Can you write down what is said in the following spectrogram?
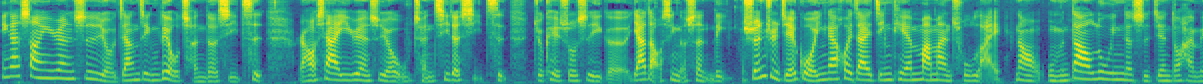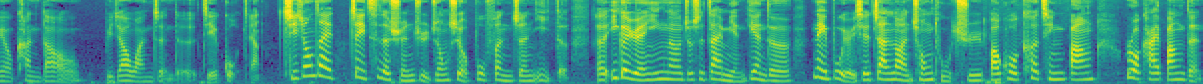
应该上议院是有将近六成的席次，然后下议院是有五成七的席次，就可以说是一个压倒性的胜利。选举结果应该会在今天慢慢出来，那我们到录音的时间都还没有看到。比较完整的结果，这样。其中在这次的选举中是有部分争议的。呃，一个原因呢，就是在缅甸的内内部有一些战乱冲突区，包括克钦邦、若开邦等，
